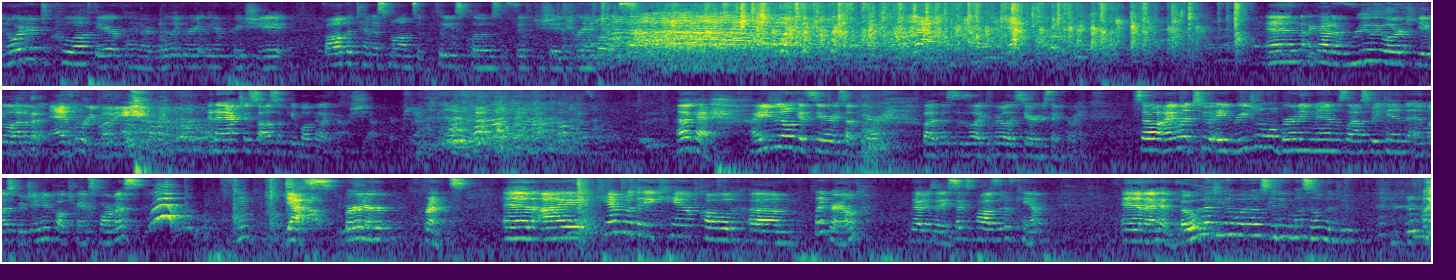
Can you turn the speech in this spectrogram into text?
in order to cool off the airplane, I'd really greatly appreciate if all the tennis moms would please close the Fifty Shades of Grey books. yeah, yeah. And I got a really large giggle out of everybody. and I actually saw some people be like, oh shit. Okay, I usually don't get serious up here, but this is like a really serious thing for me. So I went to a regional Burning Man this last weekend in West Virginia called Transformus. Yes, burner friends. And I camped with a camp called um, Playground. That is a sex positive camp. And I had no idea what I was getting myself into. uh,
